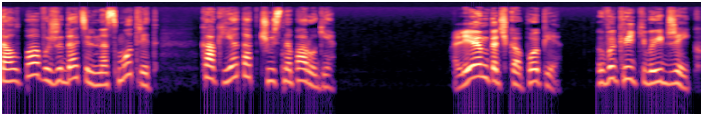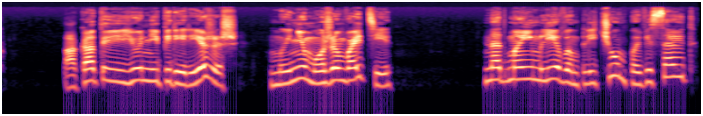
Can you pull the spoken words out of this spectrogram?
Толпа выжидательно смотрит, как я топчусь на пороге. «Ленточка, Поппи!» — выкрикивает Джейк. «Пока ты ее не перережешь, мы не можем войти». Над моим левым плечом повисают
